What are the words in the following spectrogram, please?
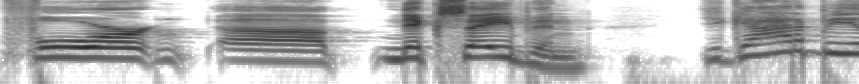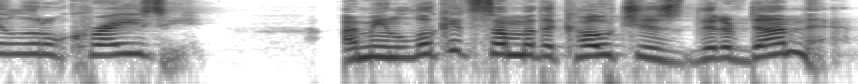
for uh, Nick Saban, you got to be a little crazy. I mean, look at some of the coaches that have done that,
